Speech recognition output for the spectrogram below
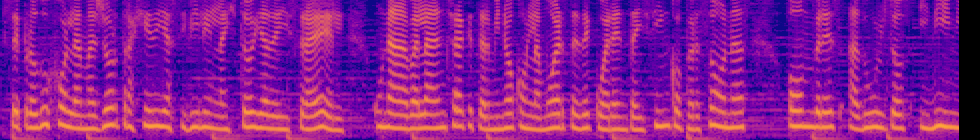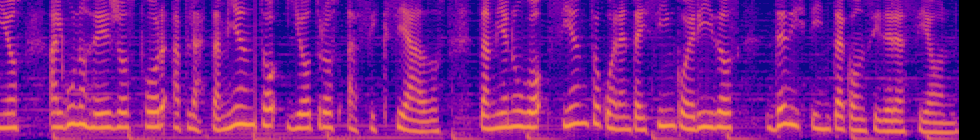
se produjo la mayor tragedia civil en la historia de Israel, una avalancha que terminó con la muerte de 45 personas, hombres, adultos y niños, algunos de ellos por aplastamiento y otros asfixiados. También hubo 145 heridos de distinta consideración.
